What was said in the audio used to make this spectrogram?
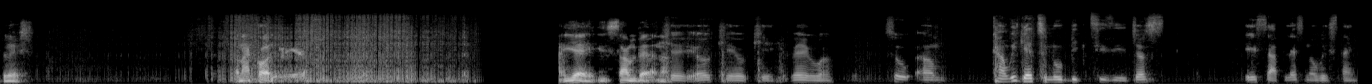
Bless. Can I call you? Yeah. Yeah, it sound better now. Okay, okay, okay. Very well. So, um, can we get to know Big Tizzy just ASAP? Let's not waste time.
